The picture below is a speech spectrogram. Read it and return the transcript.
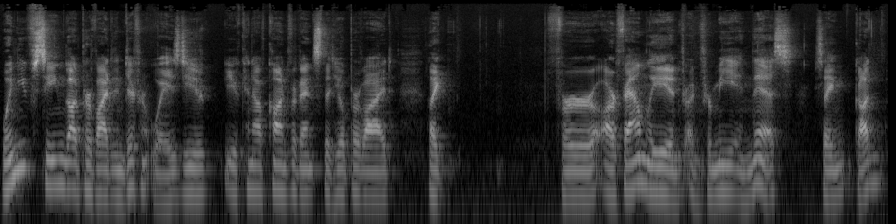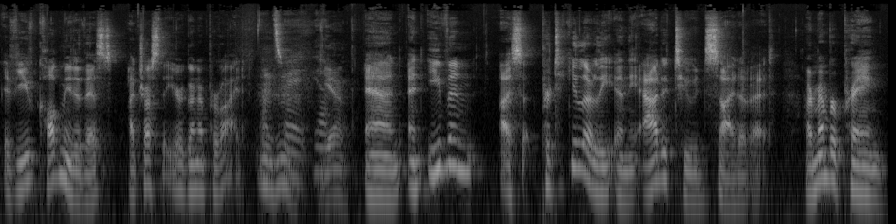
when you've seen God provide in different ways. You you can have confidence that He'll provide, like for our family and, and for me in this, saying, God, if you've called me to this, I trust that you're going to provide. That's right. Yeah. Yeah. And and even us, particularly in the attitude side of it, I remember praying,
